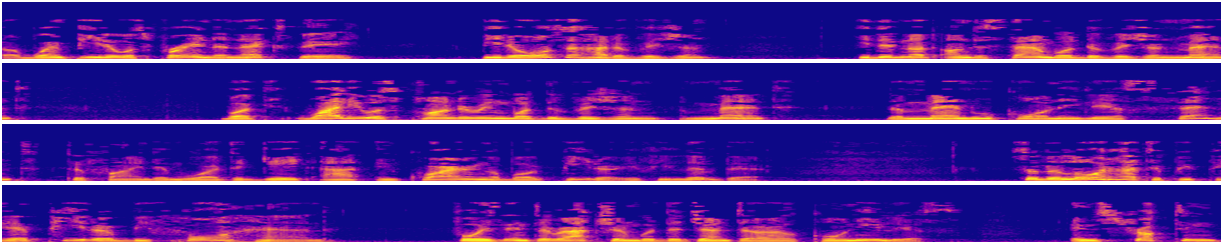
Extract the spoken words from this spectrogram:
uh, when Peter was praying the next day, Peter also had a vision. He did not understand what the vision meant, but while he was pondering what the vision meant, the men who Cornelius sent to find him were at the gate at inquiring about Peter if he lived there. So the Lord had to prepare Peter beforehand for his interaction with the Gentile Cornelius, instructing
